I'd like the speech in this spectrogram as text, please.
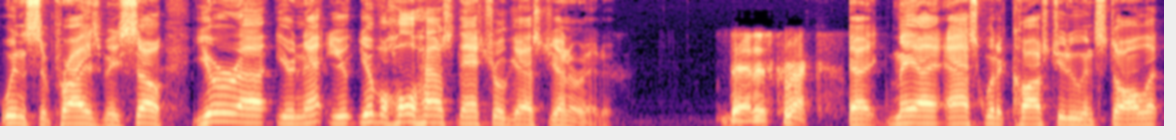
wouldn't surprise me. So you're uh, you're nat- you, you have a whole house natural gas generator. That is correct. Uh, may I ask what it cost you to install it?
